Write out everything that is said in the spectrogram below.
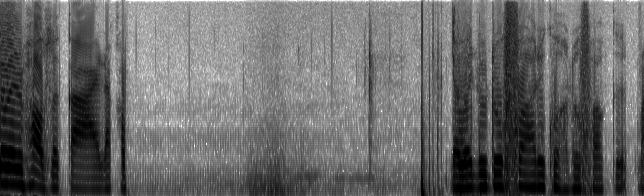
ก็เป็นเผ่าสกายนะครับ เดี๋ยวไปดูโดฟ้าดีกว่าโดฟ้าเกิดไหม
